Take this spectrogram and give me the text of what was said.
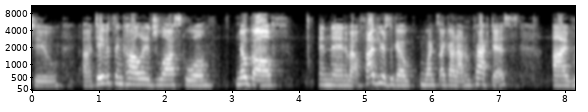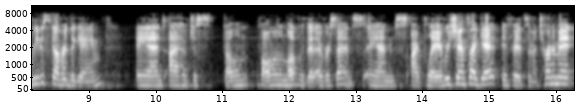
to uh, Davidson College, law school, no golf. And then about five years ago, once I got out in practice, I rediscovered the game and I have just fallen fallen in love with it ever since. And I play every chance I get, if it's in a tournament,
